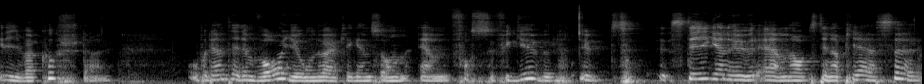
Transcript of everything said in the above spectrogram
skrivarkurs där. Och på den tiden var Jon verkligen som en Fossefigur utstigen ur en av sina pjäser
